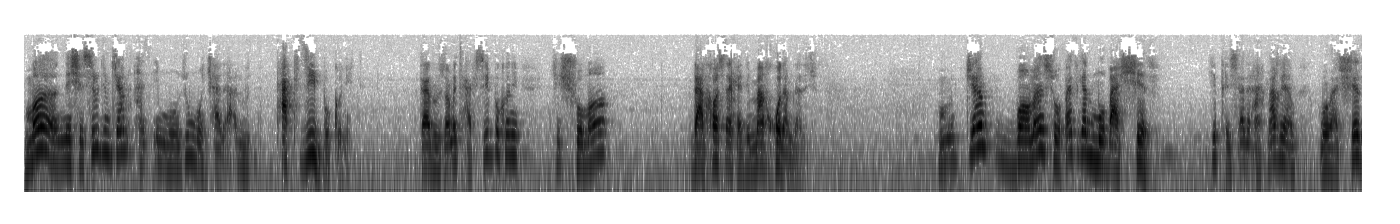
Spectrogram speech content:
ما نشسته بودیم جمع از این موضوع مکدر تکذیب بکنید. در روزنامه تکذیب بکنید که شما درخواست نکردیم من خودم درش. جمع با من صحبت کرد مبشر. یه پسر احمقی هم مبشر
